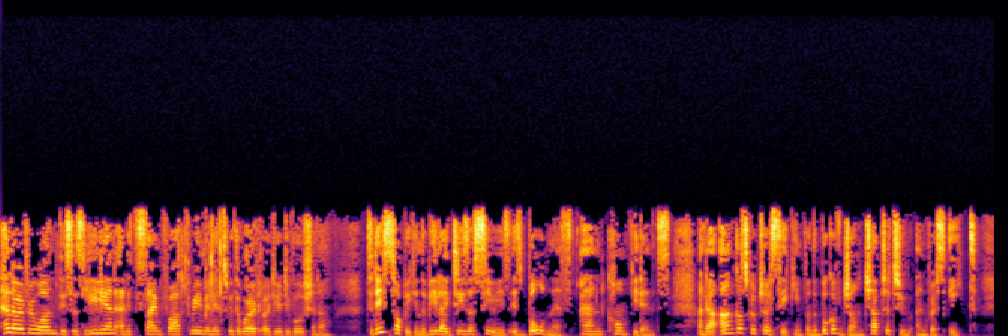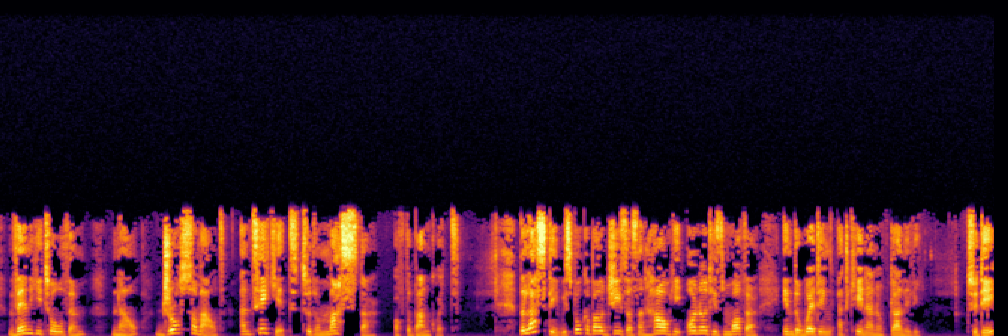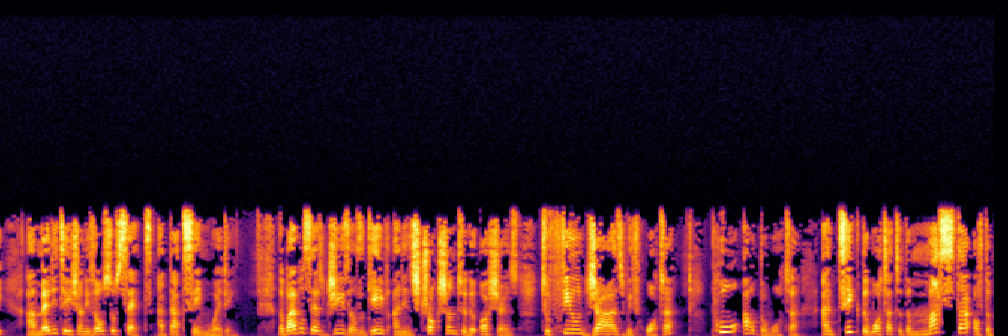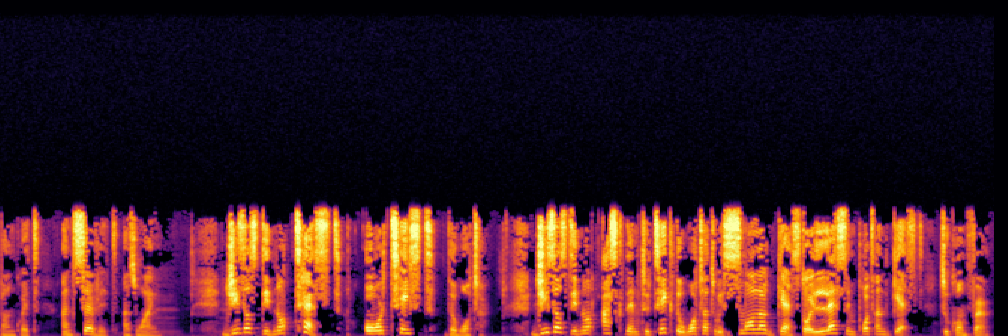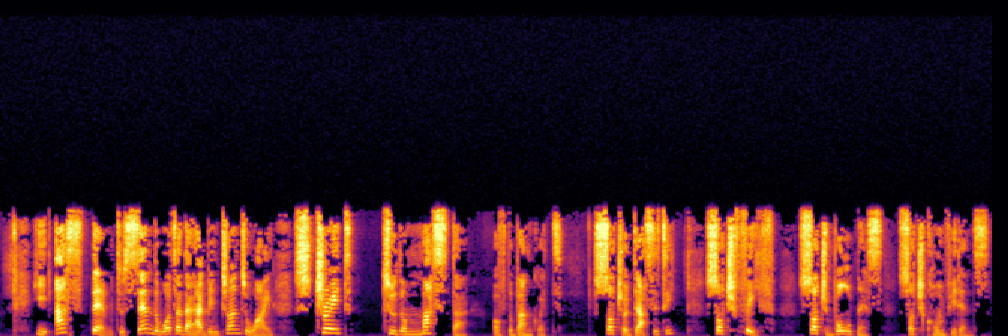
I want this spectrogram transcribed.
Hello, everyone. This is Lillian, and it's time for our three minutes with the word audio devotional. Today's topic in the Be Like Jesus series is boldness and confidence, and our anchor scripture is taken from the book of John, chapter 2, and verse 8. Then he told them, Now draw some out and take it to the master of the banquet. The last day we spoke about Jesus and how he honored his mother in the wedding at Cana of Galilee. Today, our meditation is also set at that same wedding. The Bible says Jesus gave an instruction to the ushers to fill jars with water, pour out the water, and take the water to the master of the banquet and serve it as wine. Jesus did not test or taste the water. Jesus did not ask them to take the water to a smaller guest or a less important guest to confirm. He asked them to send the water that had been turned to wine straight to the master of the banquet. Such audacity, such faith, such boldness, such confidence.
